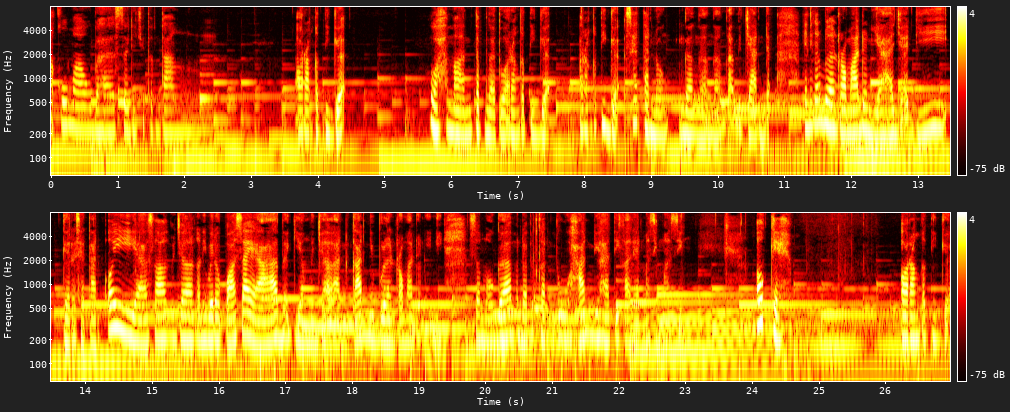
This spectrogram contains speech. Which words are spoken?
Aku mau bahas sedikit tentang orang ketiga. Wah mantep nggak tuh orang ketiga orang ketiga setan dong. Nggak nggak nggak nggak bercanda. Ini kan bulan Ramadan ya jadi gara setan. Oh iya selamat menjalankan ibadah puasa ya bagi yang menjalankan di bulan Ramadan ini. Semoga mendapatkan Tuhan di hati kalian masing-masing. Oke. Orang ketiga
